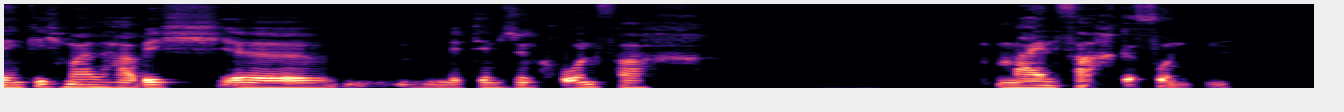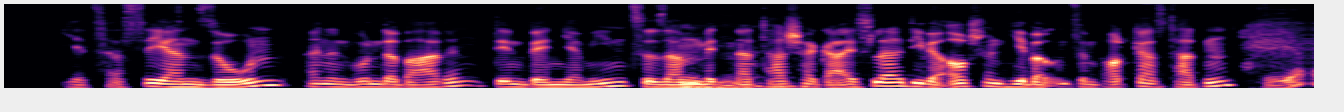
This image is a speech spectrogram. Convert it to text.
denke ich mal, habe ich äh, mit dem Synchronfach mein Fach gefunden. Jetzt hast du ja einen Sohn, einen wunderbaren, den Benjamin, zusammen mhm. mit Natascha Geisler, die wir auch schon hier bei uns im Podcast hatten. Ja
